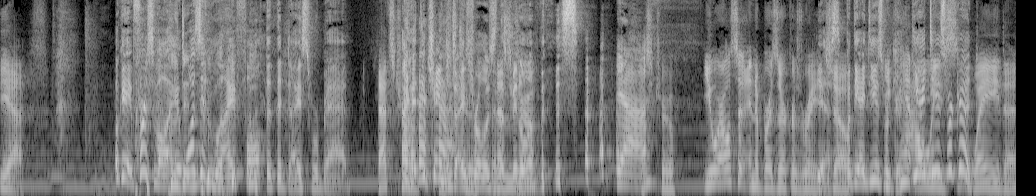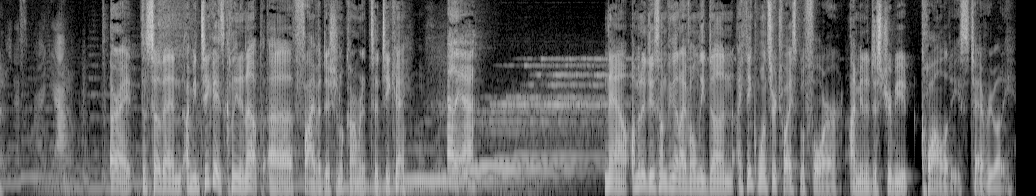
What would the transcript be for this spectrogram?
yeah, Okay, first of all, it wasn't my fault that the dice were bad. That's true. I had to change dice rollers in the middle true. of this. Yeah. That's true. You were also in a berserker's rage, Yes, so but the ideas were you good. can't The ideas were good. Weigh the Yeah. All right. So then, I mean, TK is cleaning up. Uh, five additional karma to TK. Hell yeah. Now, I'm going to do something that I've only done, I think, once or twice before. I'm going to distribute qualities to everybody.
